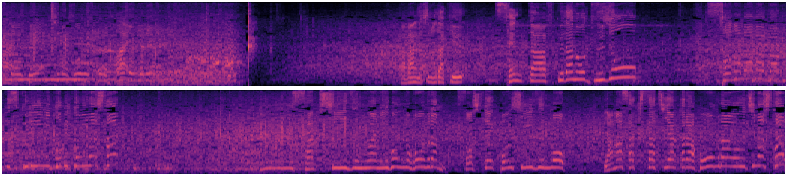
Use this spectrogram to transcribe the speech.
本当、ベンチもそうですけど、ファンも盛り上がり。ます。山口の打球センター福田の頭上。そのままバックスクリーンに飛び込みました。昨シーズンは2本のホームラン。そして今シーズンも山崎幸也からホームランを打ちました。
